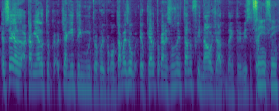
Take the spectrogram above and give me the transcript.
Eu sei a, caminhada, o Tiaguinho tem muita coisa para contar, mas eu, eu quero tocar nesse assunto. A gente tá no final já da entrevista. Sim, sim.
